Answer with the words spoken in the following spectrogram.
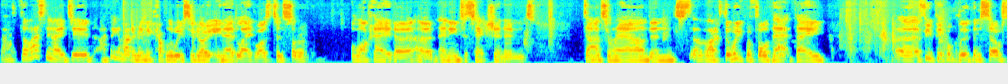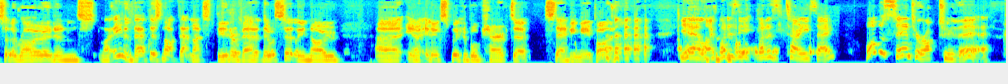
uh, the last thing they did, I think it might have been a couple of weeks ago in Adelaide, was to sort of blockade a, a, an intersection and dance around. And uh, like the week before that, they uh, a few people glued themselves to the road, and like even that, there's not that much theatre about it. There was certainly no, uh, you know, inexplicable character standing nearby. yeah, like what does he? What does Tony say? What was Santa up to there?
